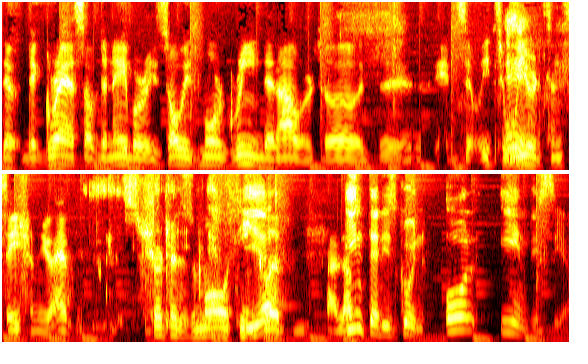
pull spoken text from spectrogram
the, the grass of the neighbor is always more green than ours. So it's it's, it's a eh. weird sensation you have. Such a small team yeah. club. Inter is going all in this year.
